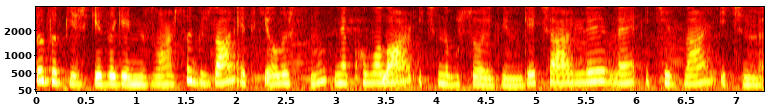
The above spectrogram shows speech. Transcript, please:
da da bir gezegeniniz varsa güzel etki alırsınız. Yine kovalar içinde bu söylediğim geçerli ve ikizler içinde.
